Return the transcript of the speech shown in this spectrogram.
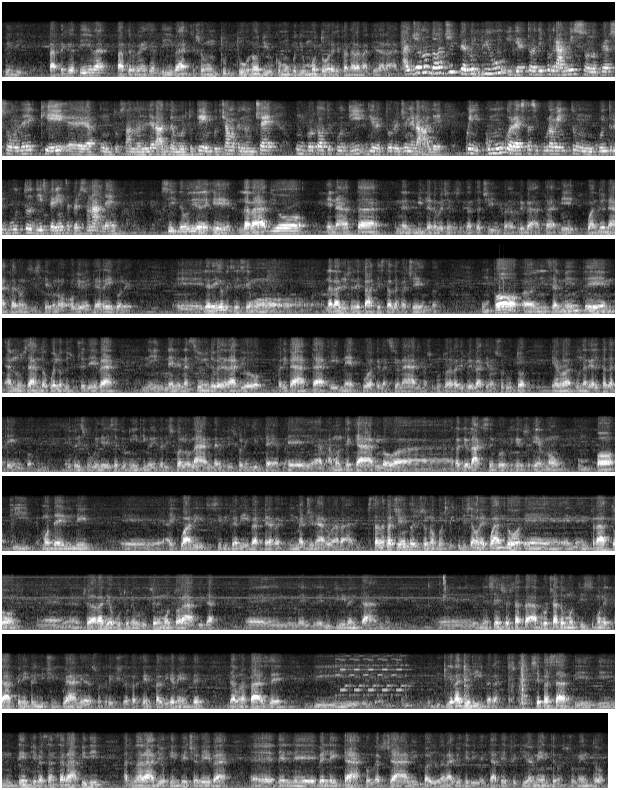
Quindi parte creativa, parte organizzativa, che sono un tutt'uno di, comunque di un motore che fa andare avanti la radio. Al giorno d'oggi per lo più i direttori dei programmi sono persone che eh, appunto stanno nelle radio da molto tempo, diciamo che non c'è un prototipo di direttore generale, quindi comunque resta sicuramente un contributo di esperienza personale. Sì, devo dire che la radio è nata nel 1975, la privata, e quando è nata non esistevano ovviamente regole e le regole ce le siamo, la radio se le fa e strada facendo. Un po' eh, inizialmente annusando quello che succedeva nei, nelle nazioni dove la radio privata e i network nazionali, ma soprattutto la radio privata in assoluto, era una, una realtà da tempo. Mi riferisco quindi agli Stati Uniti, mi riferisco all'Olanda, mi riferisco all'Inghilterra, a, a Monte Carlo, a Radio Luxembourg, che erano un po' i modelli eh, ai quali si riferiva per immaginare una radio. Strada facendo ci sono costituiti, diciamo che quando è, è entrato, eh, cioè la radio ha avuto un'evoluzione molto rapida eh, negli ultimi vent'anni, eh, nel senso stata, ha bruciato moltissimo le tappe nei primi cinque anni della sua crescita, perché praticamente da una fase di, di radio libera si è passati in tempi abbastanza rapidi ad una radio che invece aveva eh, delle velleità commerciali, poi una radio che è diventata effettivamente uno strumento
